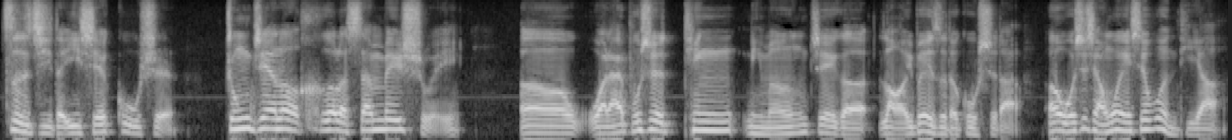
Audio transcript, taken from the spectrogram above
自己的一些故事，中间呢喝了三杯水，呃，我来不是听你们这个老一辈子的故事的，呃，我是想问一些问题啊。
